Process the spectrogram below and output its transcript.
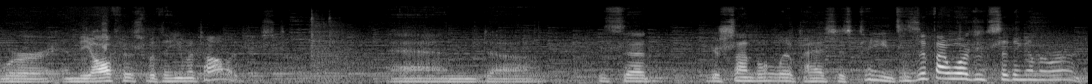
were in the office with the hematologist. And uh, he said, your son won't live past his teens, as if I wasn't sitting in the room.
